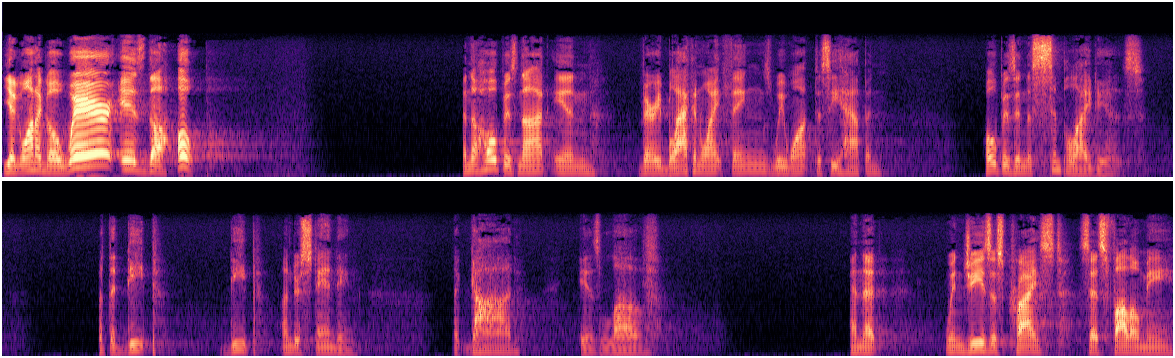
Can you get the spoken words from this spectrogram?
you want to go, where is the hope? And the hope is not in very black and white things we want to see happen. Hope is in the simple ideas, but the deep, deep understanding that God is love. And that when Jesus Christ says, Follow me,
